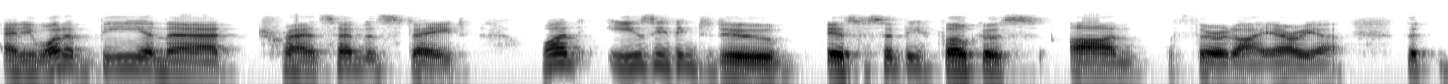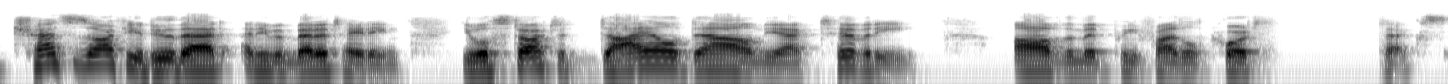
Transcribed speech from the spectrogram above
and you want to be in that transcendent state, one easy thing to do is to simply focus on the third eye area. The chances are, if you do that and you've been meditating, you will start to dial down the activity of the mid prefrontal cortex.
